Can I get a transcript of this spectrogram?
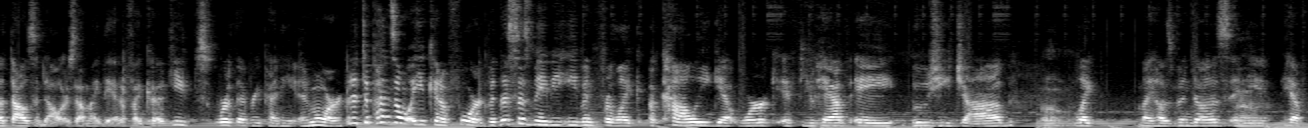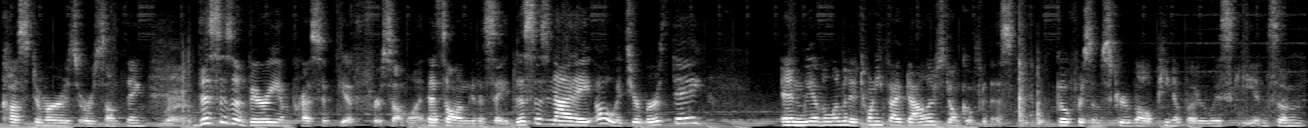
a thousand dollars on my dad if I could. He's worth every penny and more. But it depends on what you can afford. But this is maybe even for like a colleague at work if you have a bougie job oh, like my husband does and you uh. have customers or something. right. This is a very impressive gift for someone. That's all I'm going to say. This is not a, oh, it's your birthday and we have a limit of $25. Don't go for this. Go for some Skrewball peanut butter whiskey and some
